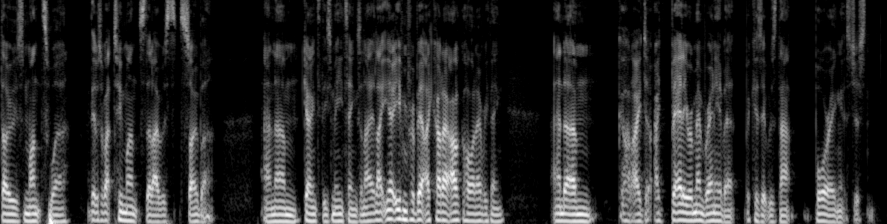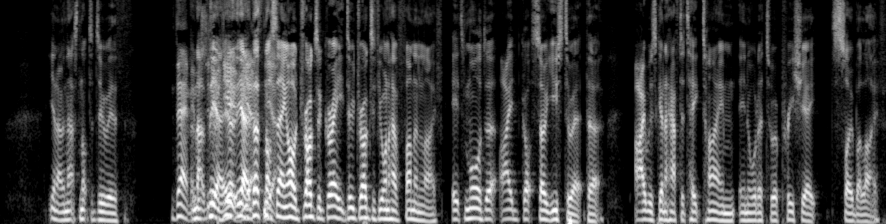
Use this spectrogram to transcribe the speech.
those months were. There was about two months that I was sober and um, going to these meetings, and I like you know even for a bit I cut out alcohol and everything, and um, God, I, d- I barely remember any of it because it was that boring. It's just you know, and that's not to do with Them. And that's, to yeah, yeah, that's not yeah. saying oh drugs are great. Do drugs if you want to have fun in life. It's more that I got so used to it that I was going to have to take time in order to appreciate sober life.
